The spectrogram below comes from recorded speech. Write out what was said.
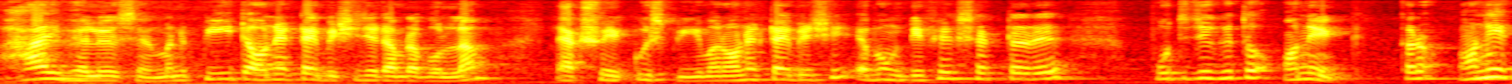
হাই ভ্যালুয়েশন মানে পিটা অনেকটাই বেশি যেটা আমরা বললাম, একশো একুশ পি মানে অনেকটাই বেশি এবং ডিফেন্স সেক্টরে প্রতিযোগিতা অনেক, কারণ অনেক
